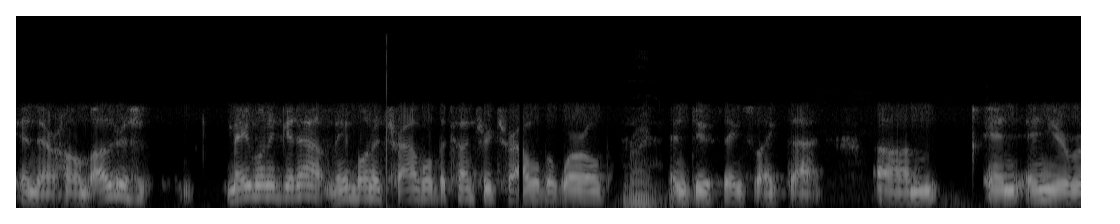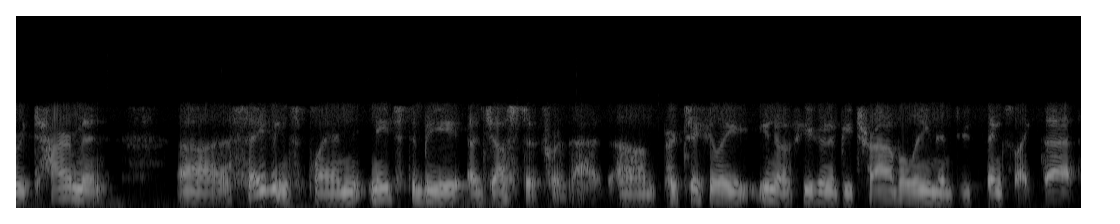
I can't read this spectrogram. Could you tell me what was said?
in their home. Others may want to get out, may want to travel the country, travel the world, right. and do things like that. Um, and, and your retirement uh, savings plan needs to be adjusted for that. Um, particularly, you know, if you're going to be traveling and do things like that,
